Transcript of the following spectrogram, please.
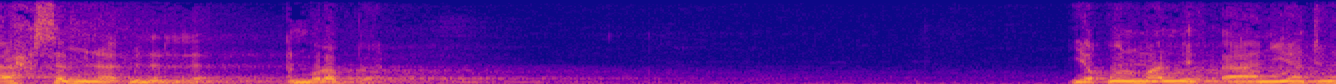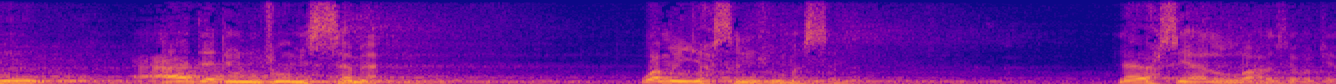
أحسن من من المربع. يقول المؤلف آنيته عدد نجوم السماء. ومن يحصي نجوم السماء؟ لا يحصيها إلا الله عز وجل.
